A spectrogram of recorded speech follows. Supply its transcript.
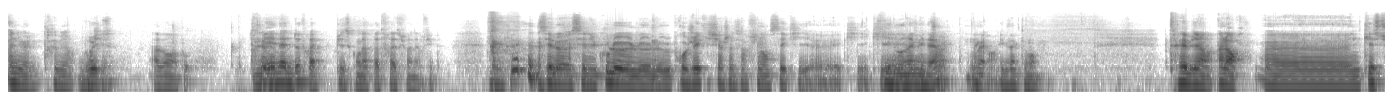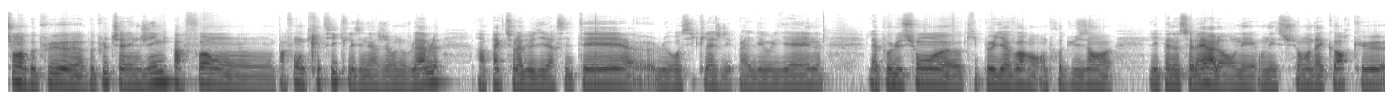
Annuel, très bien. Brut, avant impôt. Très Mais net de frais, puisqu'on n'a pas de frais sur Enerfip c'est du coup le, projet qui cherche à se faire financer qui, euh, qui, qui, nous rémunère. exactement. Très bien. Alors, euh, une question un peu, plus, un peu plus challenging. Parfois on, parfois, on critique les énergies renouvelables, impact sur la biodiversité, euh, le recyclage des pales d'éoliennes, la pollution qui peut y avoir en produisant les panneaux solaires. Alors on est, sûrement d'accord que euh,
